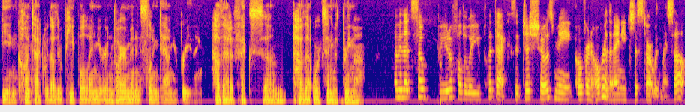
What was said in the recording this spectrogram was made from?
be in contact with other people and your environment and slowing down your breathing, how that affects um, how that works in with Breema. I mean, that's so beautiful the way you put that because it just shows me over and over that I need to start with myself.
